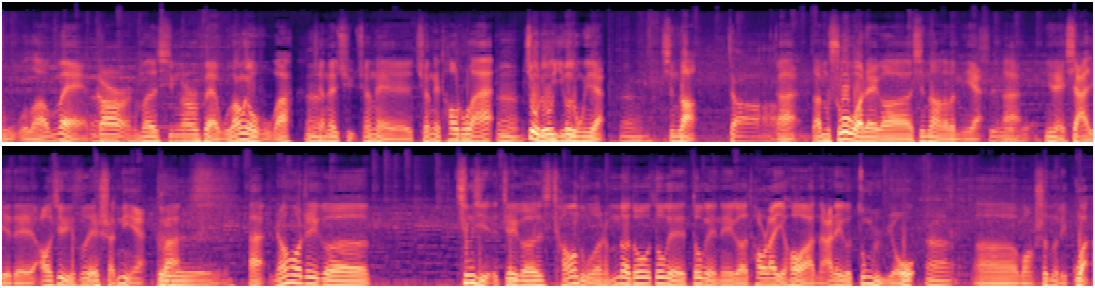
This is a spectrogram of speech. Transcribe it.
肚子、胃、嗯肝儿、什么心肝肺、五脏六腑吧，嗯全给取，全给全给掏出来，嗯就留一个东西，嗯，心脏。叫哎，咱们说过这个心脏的问题，哎，你得下去，得奥西里斯得审你，是吧？哎，然后这个清洗这个肠子、肚子什么的都都给都给那个掏出来以后啊，拿这个棕榈油，嗯，呃，往身子里灌，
